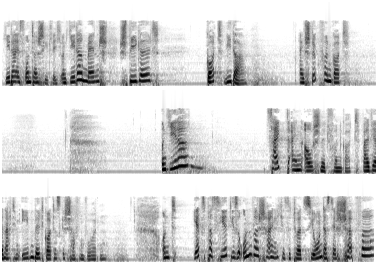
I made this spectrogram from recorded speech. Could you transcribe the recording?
Jeder ist unterschiedlich. Und jeder Mensch spiegelt Gott wieder. Ein Stück von Gott. Und jeder zeigt einen Ausschnitt von Gott, weil wir nach dem Ebenbild Gottes geschaffen wurden. Und jetzt passiert diese unwahrscheinliche Situation, dass der Schöpfer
